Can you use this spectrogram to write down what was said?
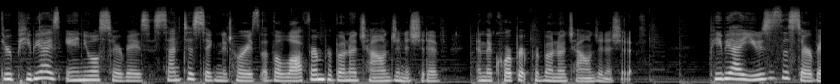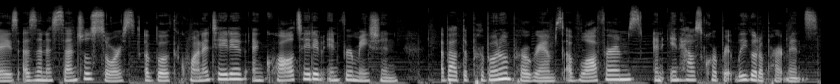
through PBI's annual surveys sent to signatories of the Law Firm Pro Bono Challenge Initiative and the Corporate Pro Bono Challenge Initiative. PBI uses the surveys as an essential source of both quantitative and qualitative information about the pro bono programs of law firms and in house corporate legal departments,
